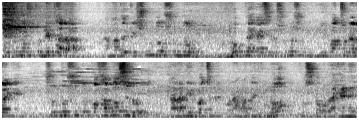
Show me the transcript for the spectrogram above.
যে সমস্ত নেতারা আমাদেরকে সুন্দর সুন্দর লোক দেখাইছিল, সুন্দর সুন্দর নির্বাচনের আগে সুন্দর সুন্দর কথা বলছিল, তারা নির্বাচনের পরে আমাদের কোনো খোঁজখবর রাখে নাই।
